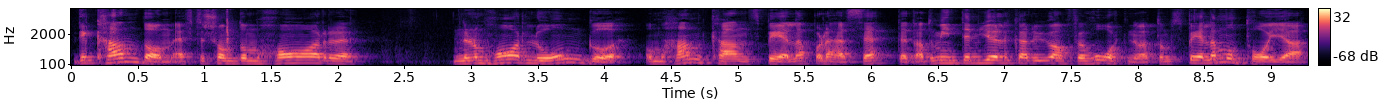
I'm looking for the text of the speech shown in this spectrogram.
det kan de eftersom de har... När de har Longo, om han kan spela på det här sättet, att de inte mjölkar ur för hårt nu, att de spelar Montoya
